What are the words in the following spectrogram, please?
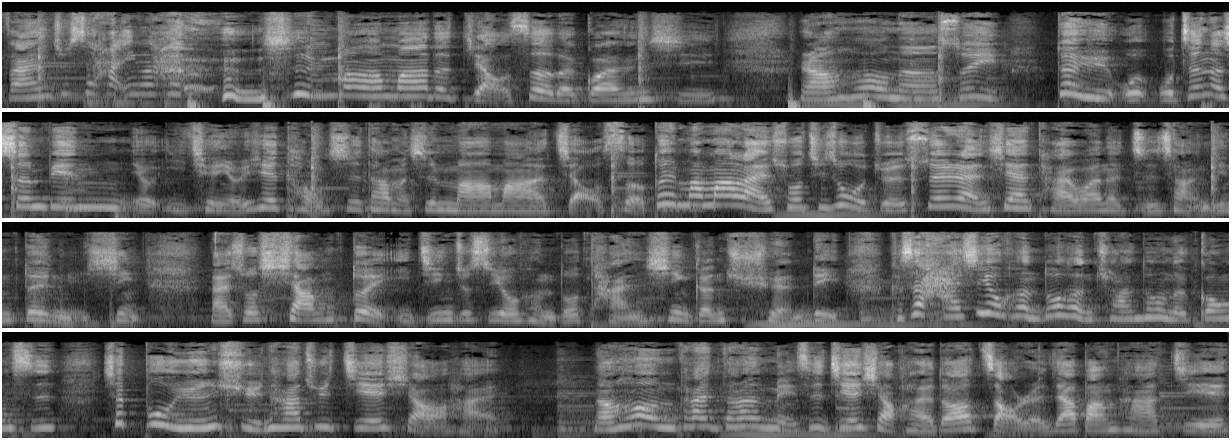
反正就是他，因为他很是妈妈的角色的关系，然后呢，所以对于我，我真的身边有以前有一些同事，他们是妈妈的角色。对妈妈来说，其实我觉得，虽然现在台湾的职场已经对女性来说相对已经就是有很多弹性跟权利，可是还是有很多很传统的公司是不允许他去接小孩，然后他他每次接小孩都要找人家帮他接。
